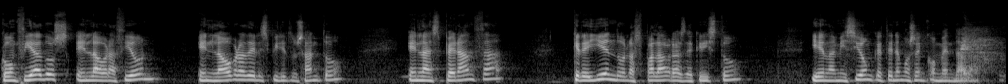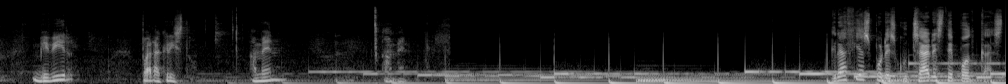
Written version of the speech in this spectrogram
confiados en la oración, en la obra del Espíritu Santo, en la esperanza, creyendo las palabras de Cristo y en la misión que tenemos encomendada, vivir para Cristo. Amén. Amén. Gracias por escuchar este podcast.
